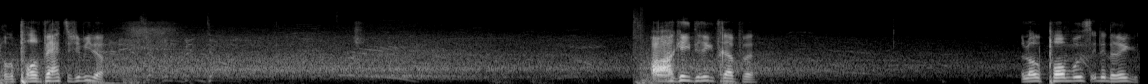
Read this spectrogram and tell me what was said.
Logan Paul wehrt sich wieder. Oh, gegen die Ringtreppe. Logan Paul muss in den Ring.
